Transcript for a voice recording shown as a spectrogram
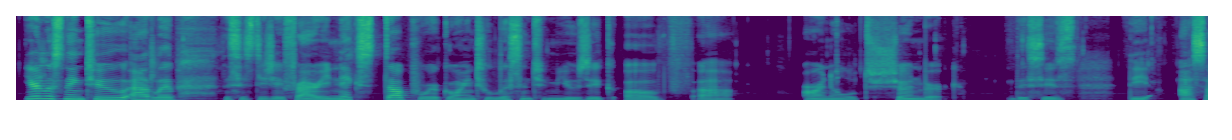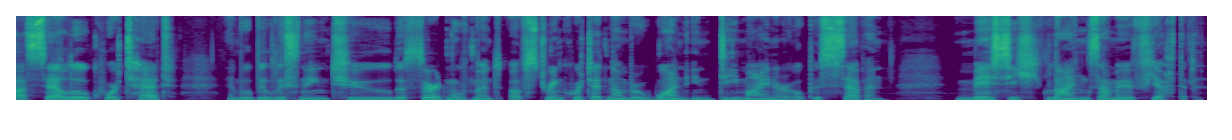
You're listening to Adlib. This is DJ Fari. Next up, we're going to listen to music of uh, Arnold Schoenberg. This is the Asasello Quartet, and we'll be listening to the third movement of String Quartet number one in D minor, opus 7, Mäßig langsame Viertel.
